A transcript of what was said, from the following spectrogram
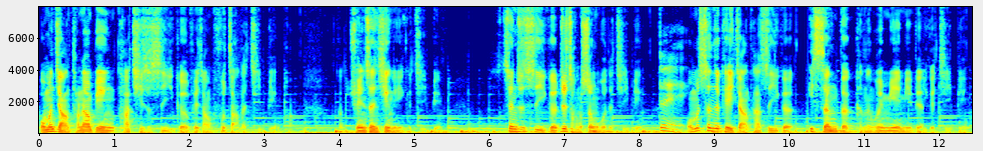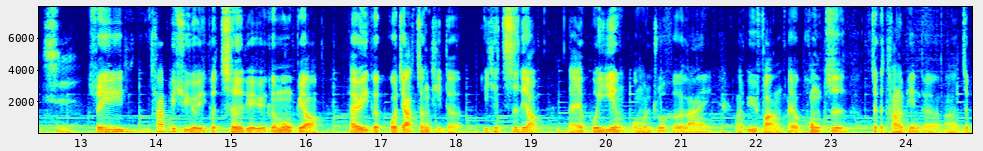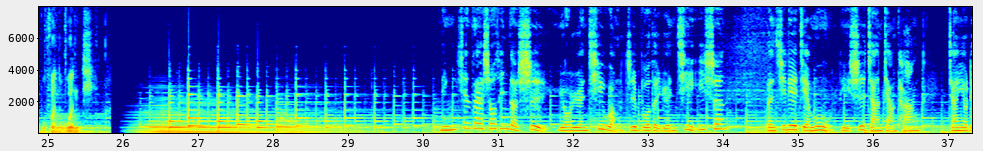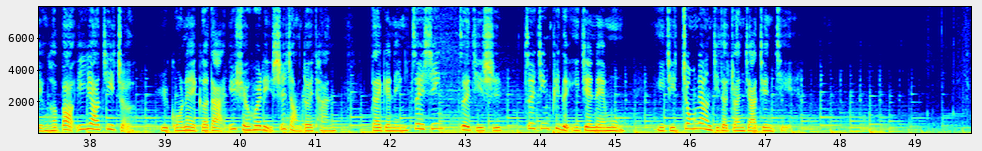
我们讲糖尿病，它其实是一个非常复杂的疾病啊，全身性的一个疾病，甚至是一个日常生活的疾病。对，我们甚至可以讲，它是一个一生的可能会面临的一个疾病。是，所以它必须有一个策略，有一个目标，还有一个国家整体的一些资料来回应我们如何来啊预防，还有控制这个糖尿病的啊这部分的问题。您现在收听的是由元气网直播的元气医生。本系列节目理事长讲堂将有联合报医药记者与国内各大医学会理事长对谈，带给您最新、最及时、最精辟的医界内幕，以及重量级的专家见解。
